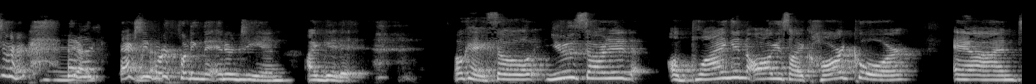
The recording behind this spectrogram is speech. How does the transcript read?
sure yes. it's actually yes. worth putting the energy in. I get it. Okay, so you started applying in August like hardcore and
